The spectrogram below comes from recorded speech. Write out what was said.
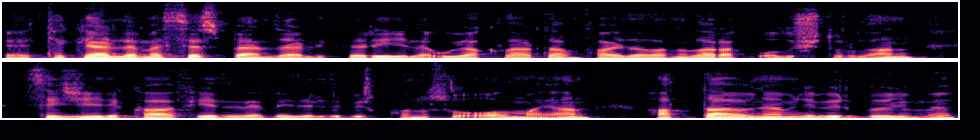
E, tekerleme ses benzerlikleri ile uyaklardan faydalanılarak oluşturulan, secili, kafiyeli ve belirli bir konusu olmayan, hatta önemli bir bölümü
